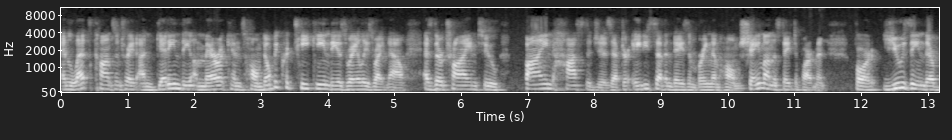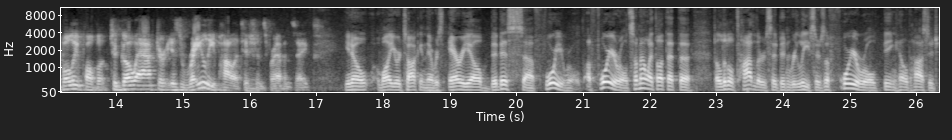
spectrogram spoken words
and let's concentrate on getting the Americans home. Don't be critiquing the Israelis right now as they're trying to find hostages after 87 days and bring them home. Shame on the State Department for using their bully pulpit to go after Israeli politicians, for heaven's sakes. You know, while you were talking, there was Ariel Bibas, a four-year-old. A four-year-old. Somehow I thought that the, the little toddlers had been released. There's a four-year-old being held hostage.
